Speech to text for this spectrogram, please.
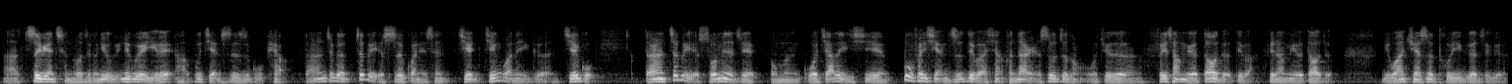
啊自愿承诺这个六六个月以内啊不减持这只股票。当然这个这个也是管理层监监管的一个结果。当然，这个也说明了这我们国家的一些部分险资，对吧？像恒大人寿这种，我觉得非常没有道德，对吧？非常没有道德，你完全是图一个这个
